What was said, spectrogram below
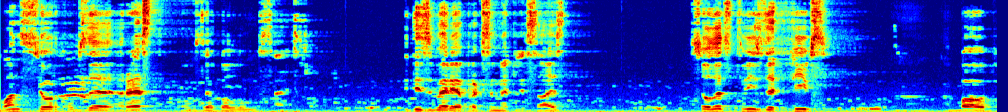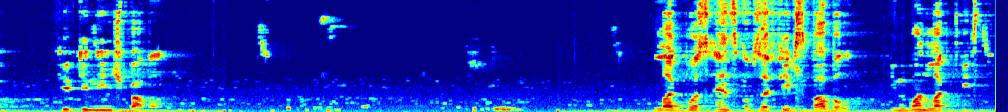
one third of the rest of the balloon size. It is very approximately sized. So let's twist the fifth uh, about 15 inch bubble. Lock both ends of the fifth bubble in one lock twist.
